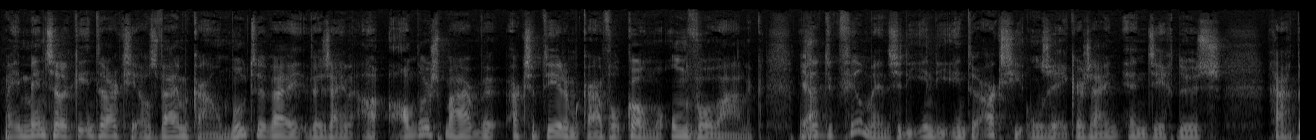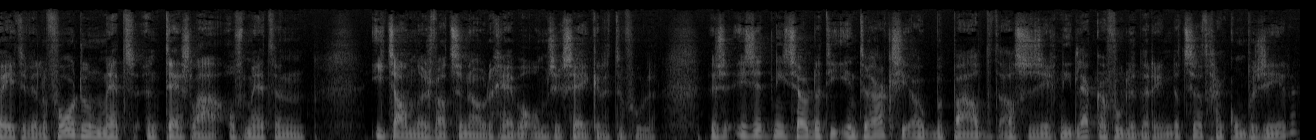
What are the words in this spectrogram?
Maar in menselijke interactie, als wij elkaar ontmoeten, wij, wij zijn anders, maar we accepteren elkaar volkomen, onvoorwaardelijk. Er zijn natuurlijk veel mensen die in die interactie onzeker zijn en zich dus graag beter willen voordoen met een Tesla of met een iets anders wat ze nodig hebben om zich zekerder te voelen. Dus is het niet zo dat die interactie ook bepaalt dat als ze zich niet lekker voelen daarin, dat ze dat gaan compenseren?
